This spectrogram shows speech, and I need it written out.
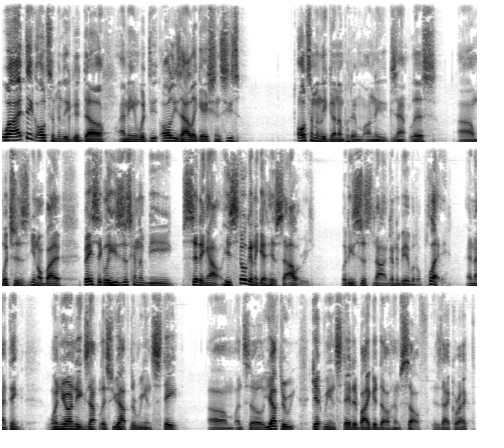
Well, I think ultimately Goodell. I mean, with the, all these allegations, he's ultimately going to put him on the exempt list. um, which is you know by basically he's just going to be sitting out. He's still going to get his salary, but he's just not going to be able to play. And I think when you're on the exempt list, you have to reinstate um, until you have to re- get reinstated by Goodell himself. Is that correct?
